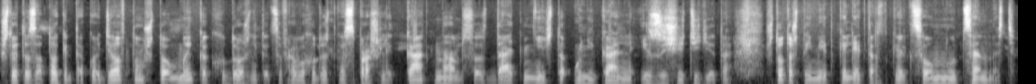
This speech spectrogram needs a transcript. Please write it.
Что это за токен такой? Дело в том, что мы, как художники, цифровые художники, спрашивали, как нам создать нечто уникальное и защитить это. Что-то, что имеет коллекционную ценность.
